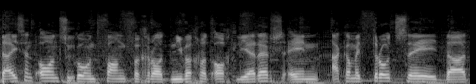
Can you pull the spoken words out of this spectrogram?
1000 aansoeke ontvang vir graad nuwe graad 8 leerders en ek kan met trots sê dat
